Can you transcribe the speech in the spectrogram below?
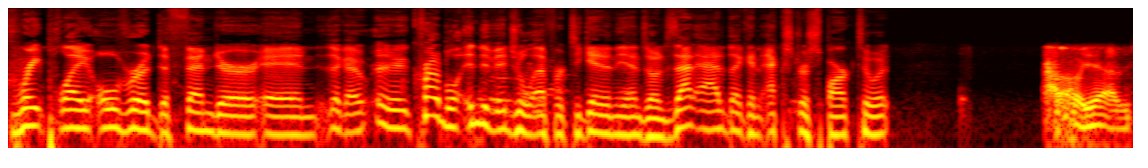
great play over a defender and like a, an incredible individual effort to get in the end zone. Does that add like an extra spark to it? Oh yeah, it was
